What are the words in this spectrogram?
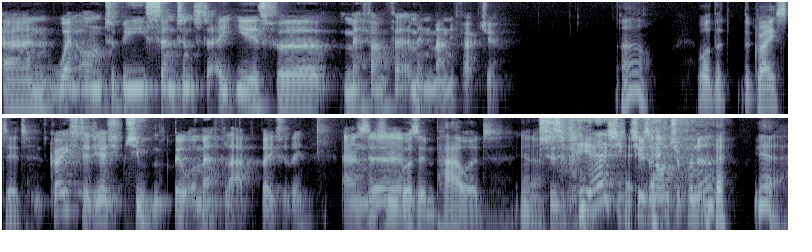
and went on to be sentenced to eight years for methamphetamine manufacture. Oh. What the the Grace did. Grace did, yeah. She, she built a meth lab basically, and So she um, was empowered, you know. she's, yeah, she, she was an entrepreneur. Yeah.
